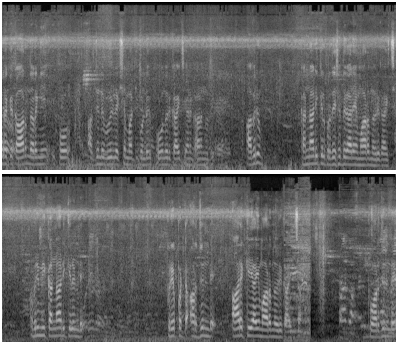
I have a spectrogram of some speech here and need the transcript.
അവരൊക്കെ ഇറങ്ങി ഇപ്പോൾ അർജുന്റെ വീട് ലക്ഷ്യമാക്കിക്കൊണ്ട് പോകുന്ന ഒരു കാഴ്ചയാണ് കാണുന്നത്. അവരും കണ്ണാടിക്കൽ പ്രദേശത്തുകാരായി മാറുന്ന ഒരു കാഴ്ച. അവരും ഈ കണ്ണാടിക്കലിന്റെ പ്രിയപ്പെട്ട അർജുനന്റെ ആരൊക്കെയായി മാറുന്ന ഒരു കാഴ്ച. ഇപ്പോൾ അർജുനന്റെ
